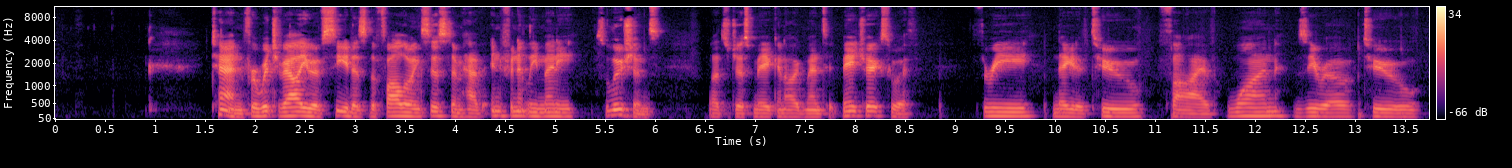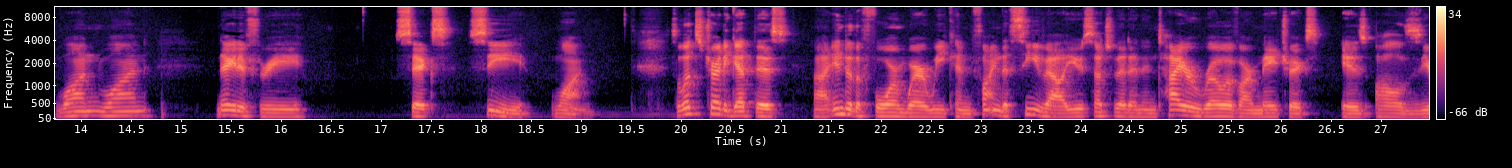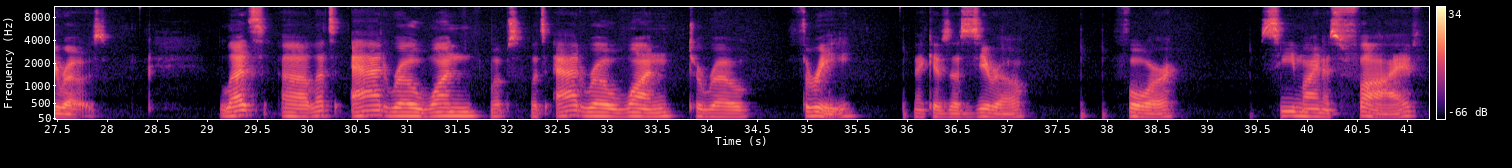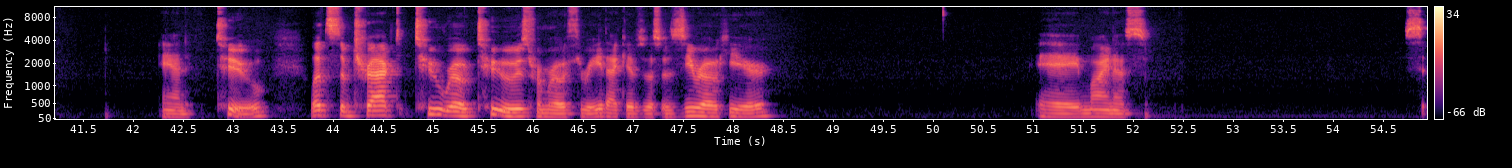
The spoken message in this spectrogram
10. For which value of c does the following system have infinitely many solutions? Let's just make an augmented matrix with 3, negative 2, 5, 1, 0, 2, 1, 1, negative 3, 6, c, 1. So let's try to get this uh, into the form where we can find a c value such that an entire row of our matrix is all zeros let's uh, let's add row one, whoops, let's add row one to row three. That gives us zero, four, c minus 5 and 2. Let's subtract two row 2's from row 3. That gives us a 0 here, a minus,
